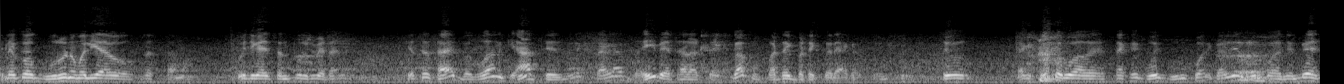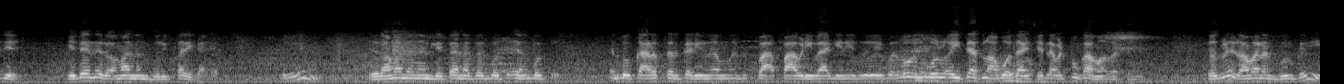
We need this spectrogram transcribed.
એટલે કોઈ ગુરુ ને મળી આવ્યો રસ્તામાં. કોઈ જગ્યાએ સંતોષ બેઠા. કે છે, સાહેબ, ભગવાન ક્યાં છે? ભાઈ બેઠા છે. ગપ ભટેક ભટેક કર્યા કરે તો શું તાકે શું કરવું આવે? તાકે કોઈ ગુરુ ખોરી કાઢે બેસજે એટલે એને રામાનંદ ગુરુ ખોરી કાઢ્યા રામાનંદ લેતા નતા એને બહુ એને બહુ કારસ્તર કર્યું ને પા- પાવડી વાગી ને બધું, એ બહુ ઇતિહાસ નો આબો થાય છે. એટલે આપણે ટૂંકામાં આવે? રામાનંદ ગુરુ કરી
